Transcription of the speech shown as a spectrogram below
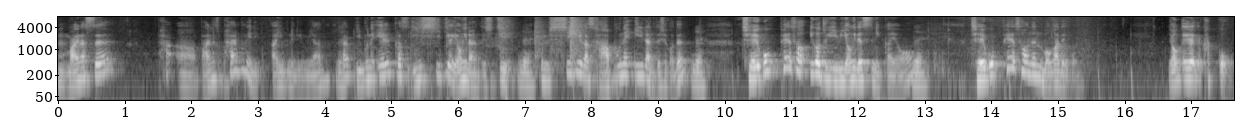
음, 마이너스 8, 아, 마이너스 8분의 1, 아 2분의 1 미안. 8, 2분의 1 플러스 2CD가 0이라는 뜻이지. 네. 그럼 CD가 4분의 1이라는 뜻이거든. 네. 제곱해서 이거 두개 이미 0이 됐으니까요. 네. 제곱해서는 뭐가 되고 0 이렇게 같고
